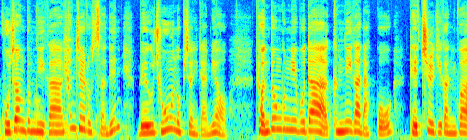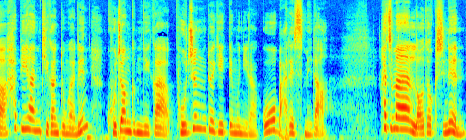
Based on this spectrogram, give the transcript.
고정금리가 현재로서는 매우 좋은 옵션이라며 변동금리보다 금리가 낮고 대출 기간과 합의한 기간 동안은 고정금리가 보증되기 때문이라고 말했습니다. 하지만 러덕 씨는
